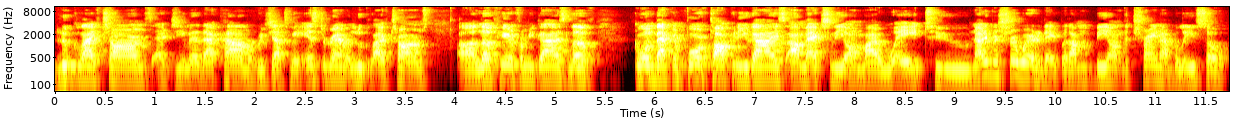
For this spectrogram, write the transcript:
lukelifecharms at gmail.com, or reach out to me on Instagram at lukelifecharms. Uh, love hearing from you guys. Love going back and forth talking to you guys. I'm actually on my way to not even sure where today, but I'm gonna be on the train, I believe. So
